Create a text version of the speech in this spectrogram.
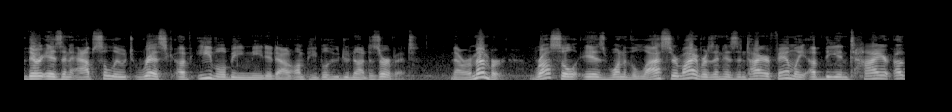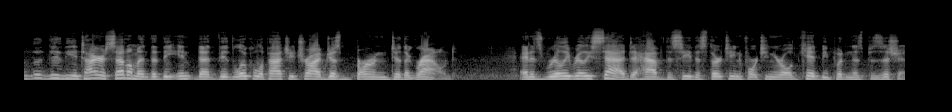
there is an absolute risk of evil being meted out on people who do not deserve it. Now remember, Russell is one of the last survivors in his entire family of the entire of the, the, the entire settlement that the in, that the local Apache tribe just burned to the ground. And it's really really sad to have to see this 13 14 year old kid be put in this position.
